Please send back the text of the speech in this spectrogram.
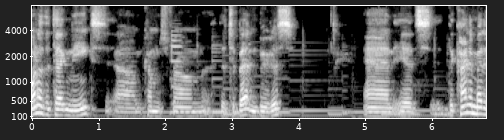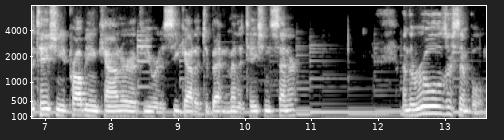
One of the techniques um, comes from the Tibetan Buddhists, and it's the kind of meditation you'd probably encounter if you were to seek out a Tibetan meditation center. And the rules are simple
